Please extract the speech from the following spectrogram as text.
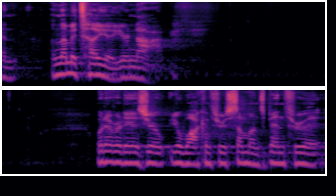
And, and let me tell you, you're not. Whatever it is you're, you're walking through, someone's been through it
